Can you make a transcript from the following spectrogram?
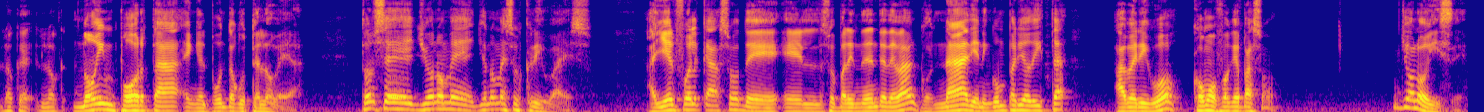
Lo que, lo que- No importa en el punto que usted lo vea. Entonces yo no me, yo no me suscribo a eso. Ayer fue el caso del superintendente de banco. Nadie, ningún periodista averiguó cómo fue que pasó. Yo lo hice.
